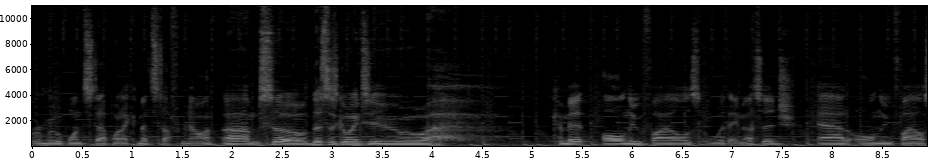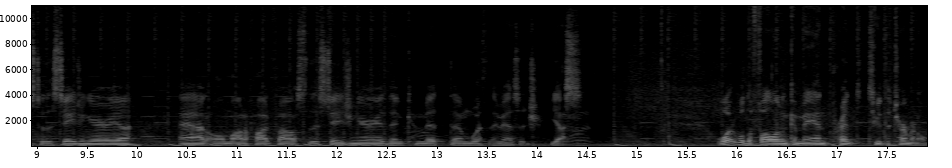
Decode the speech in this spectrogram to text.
remove one step when I commit stuff from now on. Um, so this is going to commit all new files with a message, add all new files to the staging area, add all modified files to the staging area, then commit them with a message. Yes. What will the following command print to the terminal?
